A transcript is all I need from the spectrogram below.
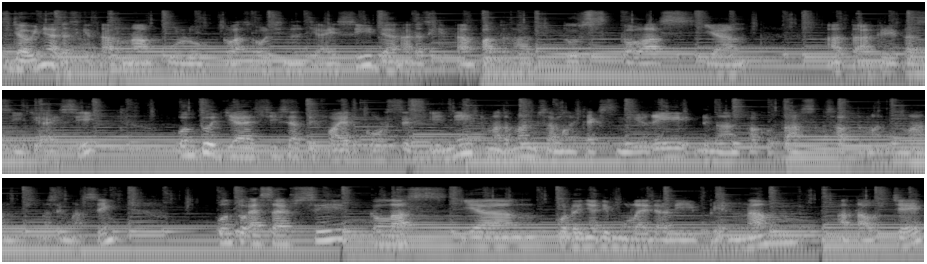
Sejauh ini ada sekitar 60 kelas original GIC dan ada sekitar 400 kelas yang akreditasi GIC. Untuk GIC Certified Courses ini, teman-teman bisa mengecek sendiri dengan fakultas asal teman-teman masing-masing. Untuk SFC, kelas yang kodenya dimulai dari B6 atau C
